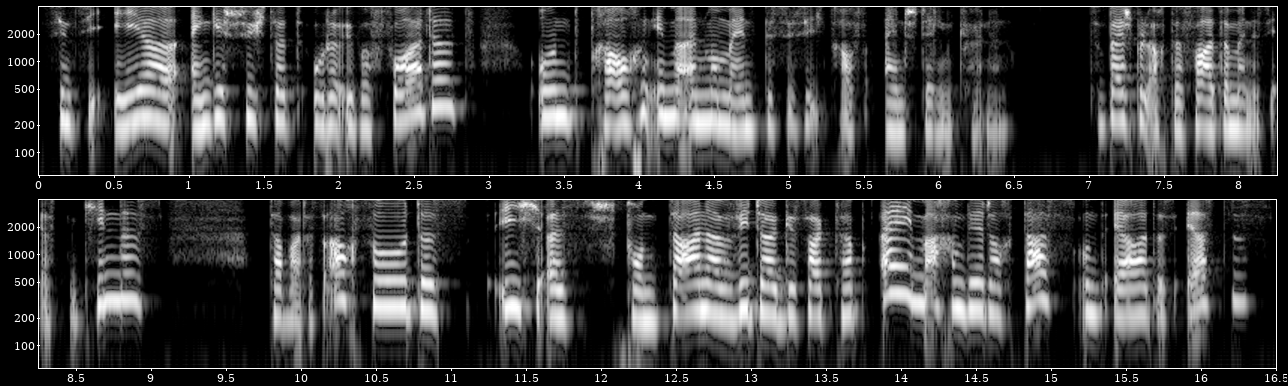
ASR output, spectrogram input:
sind sie eher eingeschüchtert oder überfordert und brauchen immer einen Moment, bis sie sich darauf einstellen können. Zum Beispiel auch der Vater meines ersten Kindes. Da war das auch so, dass ich als spontaner Widder gesagt habe, ey, machen wir doch das. Und er hat als erstes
